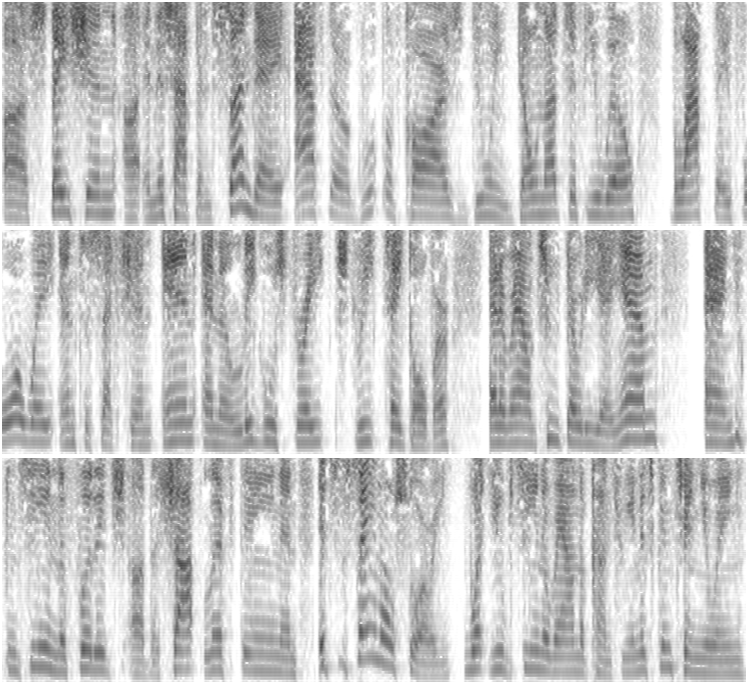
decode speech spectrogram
uh, station, uh, and this happened Sunday after a group of cars doing donuts, if you will, blocked a four-way intersection in an illegal street street takeover at around 2:30 a.m. And you can see in the footage uh, the shoplifting, and it's the same old story what you've seen around the country, and it's continuing.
